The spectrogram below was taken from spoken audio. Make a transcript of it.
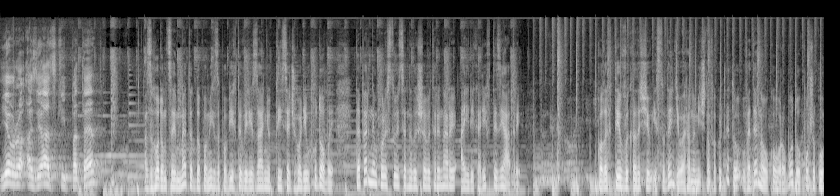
євроазіатський патент. Згодом цей метод допоміг запобігти вирізанню тисяч голів худоби. Тепер ним користуються не лише ветеринари, а й лікарі-фтезіатри. Колектив викладачів і студентів агрономічного факультету веде наукову роботу у пошуку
